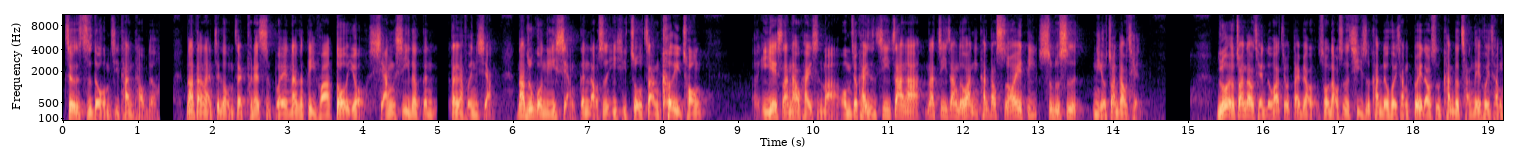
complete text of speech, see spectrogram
这是值得我们去探讨的。那当然，这个我们在 PressPlay 那个地方都有详细的跟大家分享。那如果你想跟老师一起做账，可以从一月三号开始嘛，我们就开始记账啊。那记账的话，你看到十二月底是不是你有赚到钱？如果有赚到钱的话，就代表说老师的趋势看得非常对，老师看的产业非常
